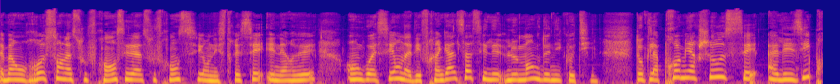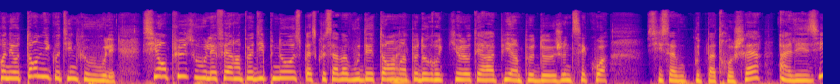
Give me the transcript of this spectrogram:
eh ben on ressent la souffrance et la souffrance, c'est on est stressé, énervé, angoissé, on a des fringales. Ça, c'est le- manque de nicotine. Donc la première chose, c'est allez-y, prenez autant de nicotine que vous voulez. Si en plus vous voulez faire un peu d'hypnose parce que ça va vous détendre, Ouais. un peu d'auriculothérapie, un peu de je ne sais quoi, si ça vous coûte pas trop cher, allez-y,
